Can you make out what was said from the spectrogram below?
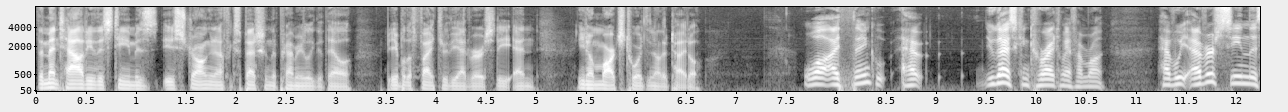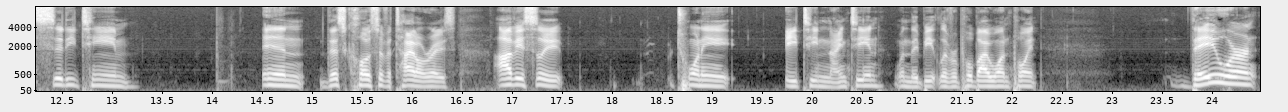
the mentality of this team is is strong enough, especially in the Premier League, that they'll be able to fight through the adversity and you know march towards another title? Well, I think have you guys can correct me if I'm wrong. Have we ever seen this City team in this close of a title race? Obviously, 2018-19 when they beat Liverpool by one point, they weren't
